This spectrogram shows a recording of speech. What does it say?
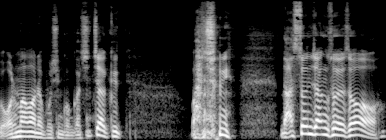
얼마 만에 보신 건가? 진짜 그, 완전히 낯선 장소에서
